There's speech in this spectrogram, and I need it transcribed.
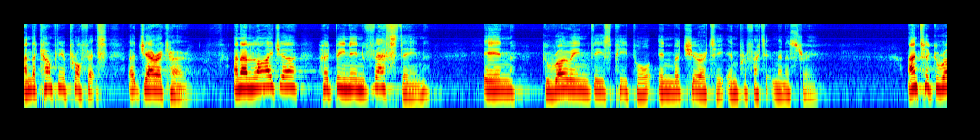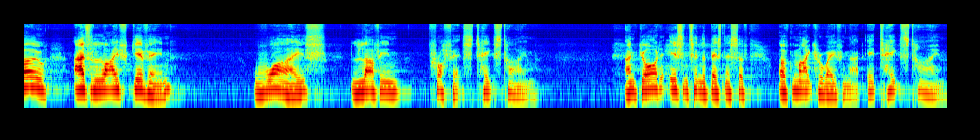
and the company of prophets at Jericho. And Elijah had been investing in growing these people in maturity in prophetic ministry. And to grow as life giving, wise, loving prophets takes time. And God isn't in the business of, of microwaving that, it takes time.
